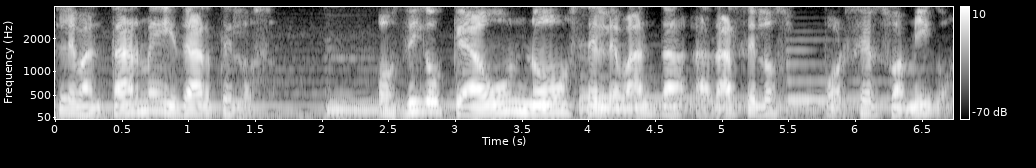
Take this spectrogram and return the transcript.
levantarme y dártelos. Os digo que aún no se levanta a dárselos por ser su amigo.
